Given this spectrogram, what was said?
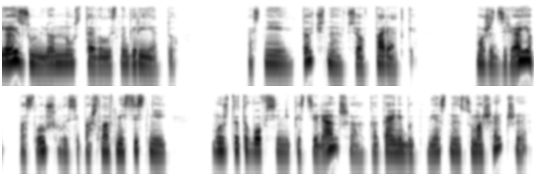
Я изумленно уставилась на Гриетту. А с ней точно все в порядке? Может, зря я послушалась и пошла вместе с ней? Может, это вовсе не Костелянша, а какая-нибудь местная сумасшедшая?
